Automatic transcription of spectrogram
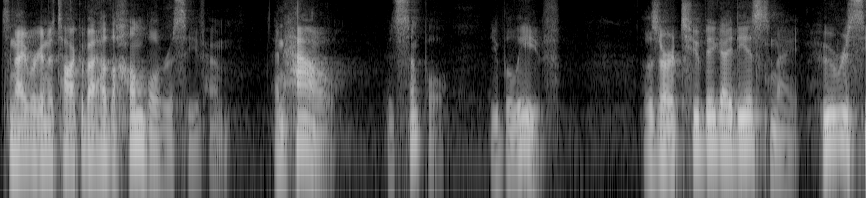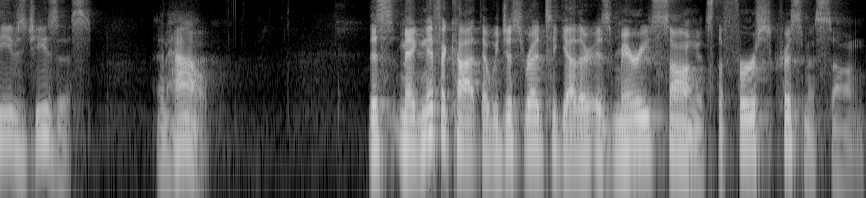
Tonight we're going to talk about how the humble receive him. And how? It's simple. You believe. Those are our two big ideas tonight. Who receives Jesus and how? This Magnificat that we just read together is Mary's song. It's the first Christmas song.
